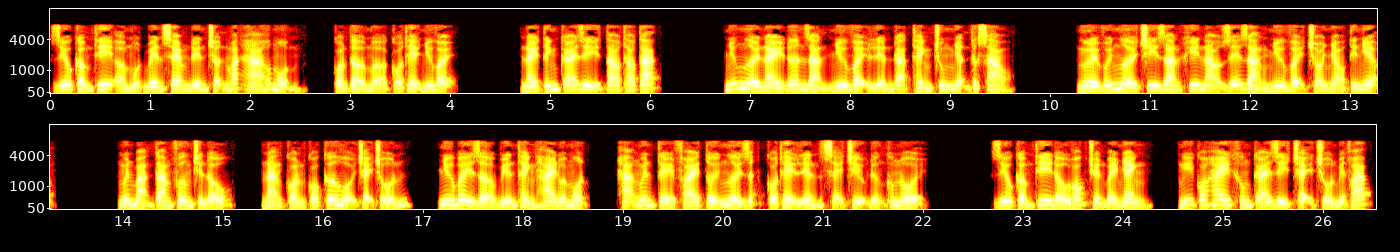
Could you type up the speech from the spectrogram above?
Diêu Cẩm Thi ở một bên xem đến trận mắt há hốc mồm, còn tờ mờ có thể như vậy. Này tính cái gì tao thao tác? Những người này đơn giản như vậy liền đạt thành chung nhận thức sao? Người với người chi gian khi nào dễ dàng như vậy cho nhau tín nhiệm. Nguyên bản tam phương chiến đấu, nàng còn có cơ hội chạy trốn, như bây giờ biến thành hai đối một, hạ nguyên tề phái tới người rất có thể liền sẽ chịu đựng không nổi. Diêu Cẩm Thi đầu góc chuyển bay nhanh, nghĩ có hay không cái gì chạy trốn biện pháp.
